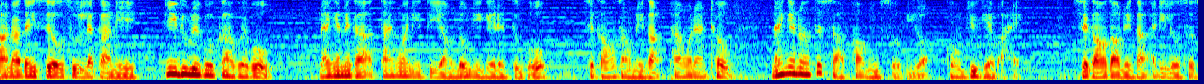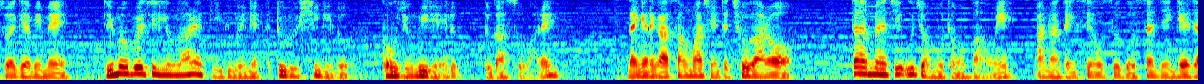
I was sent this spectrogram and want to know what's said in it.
အာနာသိန်းစစ်အုပ်စုလက်ကနေပြည်သူတွေကိုကာကွယ်ဖို့နိုင်ငံတကာအတိုင်းဝိုင်းတွေတည်အောင်လုပ်နေခဲ့တဲ့သူကိုစစ်ကောင်းဆောင်တွေကဖမ်းဝရမ်းထုတ်နိုင်ငံတော်သစ္စာဖောက်မှုဆိုပြီးတော့ဂုဏ်ပြုခဲ့ပါတယ်စစ်ကောင်းဆောင်တွေကအဲ့ဒီလိုဆွဆွဲခဲ့ပေမဲ့ဒီမိုကရေစီလုံလားတဲ့ပြည်သူတွေနဲ့အတူတူရှိနေလို့ဂုဏ်ယူမိတယ်လို့သူကဆိုပါတယ်နိုင်ငံတကာဆောင်းပါရှင်တချို့ကတော့တန်မန်ကြီးဥကြုံမှုထုံးအပါဝင်အာနာသိန်းစင်အုပ်စုကိုစန့်ကျင်ခဲ့ကြ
